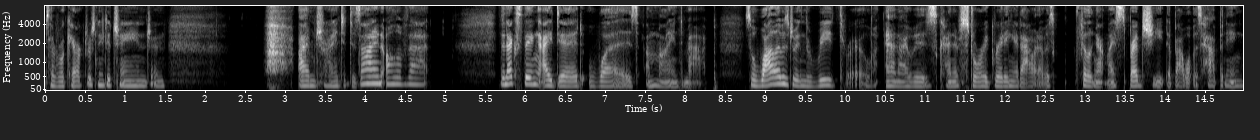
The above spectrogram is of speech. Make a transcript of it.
several characters need to change and I'm trying to design all of that. The next thing I did was a mind map. So while I was doing the read through and I was kind of story gridding it out, I was filling out my spreadsheet about what was happening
